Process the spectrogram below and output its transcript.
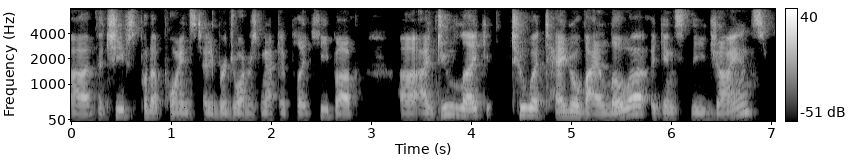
uh, the Chiefs put up points. Teddy Bridgewater's going to have to play keep up. I do like Tua Tagovailoa against the Giants.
